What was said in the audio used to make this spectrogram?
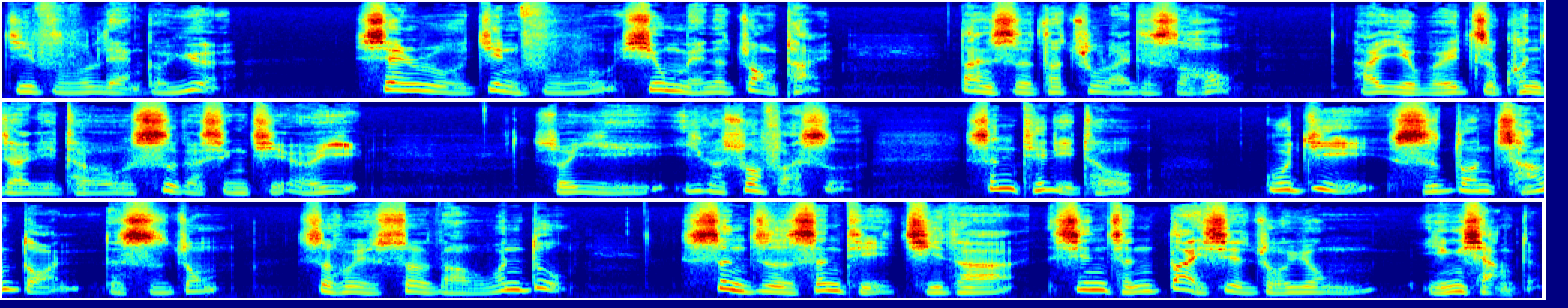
几乎两个月，陷入近乎休眠的状态。但是他出来的时候，还以为只困在里头四个星期而已。所以一个说法是，身体里头估计时段长短的时钟是会受到温度。甚至身体其他新陈代谢作用影响的，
